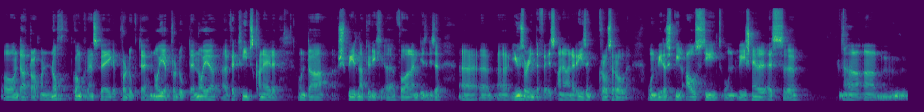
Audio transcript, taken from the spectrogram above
Und da braucht man noch konkurrenzfähige Produkte, neue Produkte, neue äh, Vertriebskanäle. Und da spielt natürlich äh, vor allem diese, diese äh, äh, User Interface eine, eine riesengroße Rolle. Und wie das Spiel aussieht und wie schnell es äh, äh, ähm,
